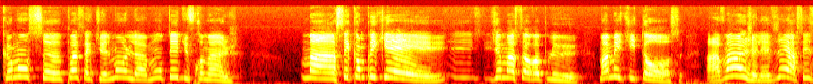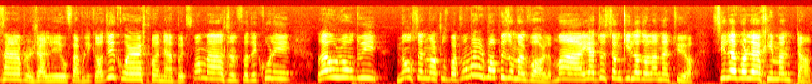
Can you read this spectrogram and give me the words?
Comment se passe actuellement la montée du fromage? Ma, c'est compliqué. Je m'en sors plus. Mamie Cheetos. Avant, je les faisais assez simple. J'allais au fabricant du coin, je prenais un peu de fromage, je le faisais couler. Là, aujourd'hui, non seulement je trouve pas de fromage, mais en plus on me le vole. Il y a 200 kilos dans la nature. Si le voleur il m'entend,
